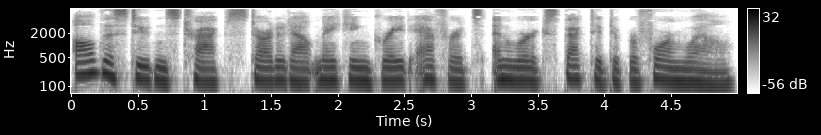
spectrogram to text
All the students tracked started out making great efforts and were expected to perform well.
